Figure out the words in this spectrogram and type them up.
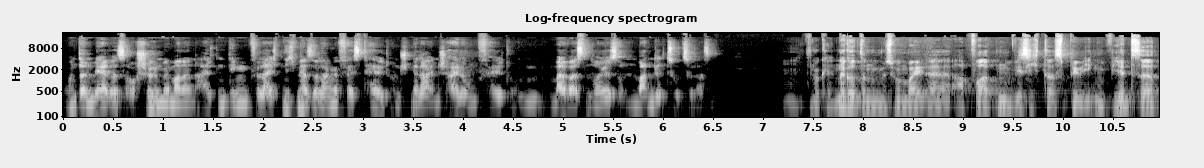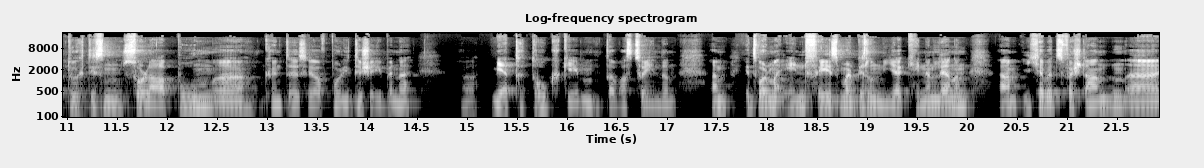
Und dann wäre es auch schön, wenn man an alten Dingen vielleicht nicht mehr so lange festhält und schneller Entscheidungen fällt, um mal was Neues und einen Wandel zuzulassen. Hm, okay, na gut, dann müssen wir mal äh, abwarten, wie sich das bewegen wird. Äh, durch diesen Solarboom äh, könnte es ja auf politischer Ebene mehr Druck geben, da was zu ändern. Ähm, jetzt wollen wir Enphase mal ein bisschen näher kennenlernen. Ähm, ich habe jetzt verstanden, äh,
